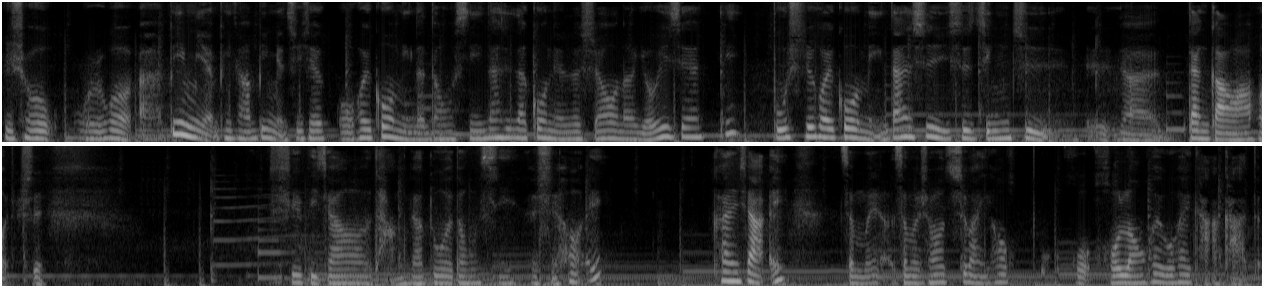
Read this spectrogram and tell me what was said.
比如说我如果呃避免平常避免吃一些我会过敏的东西，但是在过年的时候呢，有一些诶不是会过敏，但是是精致呃蛋糕啊，或者是。是比较糖比较多的东西的时候，哎，看一下，哎，怎么样？什么时候吃完以后，喉喉咙会不会卡卡的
